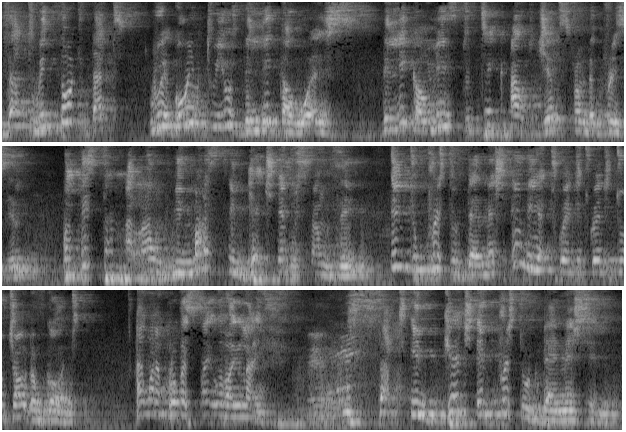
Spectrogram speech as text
that we thought that we were going to use the legal ways, the legal means to take out James from the prison. But this time around, we must engage into something, into priesthood dimension in the year 2022, child of God. I want to prophesy over your life that engage in priesthood dimension.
